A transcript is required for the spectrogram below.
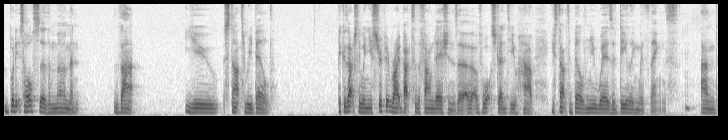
but it's also the moment that you start to rebuild because actually when you strip it right back to the foundations of, of what strength you have you start to build new ways of dealing with things mm. and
